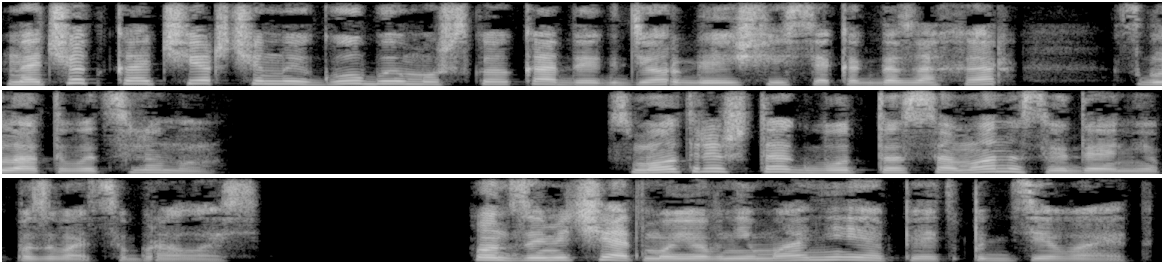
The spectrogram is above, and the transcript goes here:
на четко очерченные губы мужской кадык, дергающийся, когда Захар сглатывает слюну. Смотришь так, будто сама на свидание позвать собралась. Он замечает мое внимание и опять поддевает.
